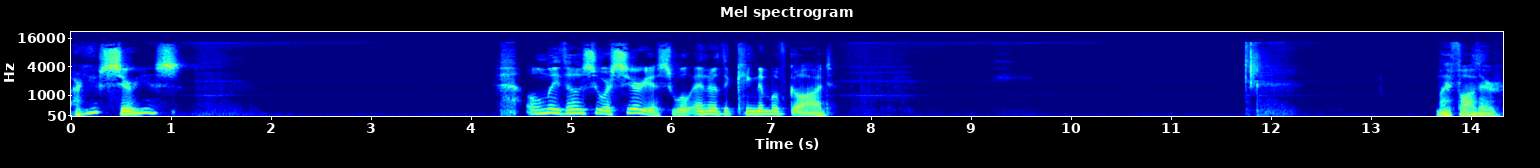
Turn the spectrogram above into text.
Are you serious? Only those who are serious will enter the kingdom of God. My Father,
